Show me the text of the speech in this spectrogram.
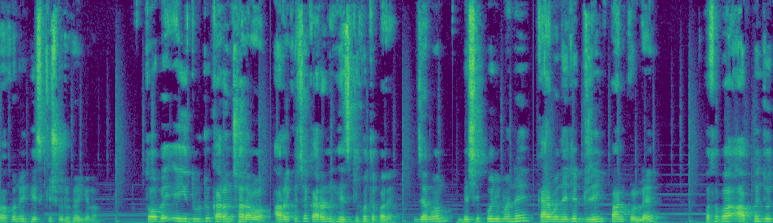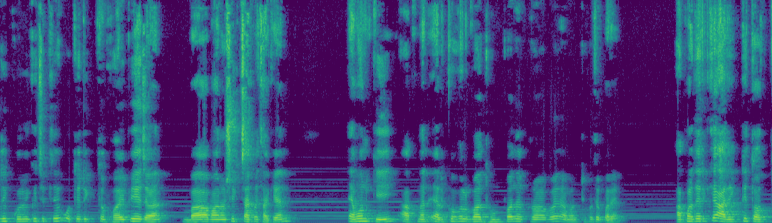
তখনই হিসকি শুরু হয়ে গেল। তবে এই দুটো কারণ ছাড়াও আরও কিছু কারণ হেঁচকি হতে পারে। যেমন, বেশি পরিমাণে কার্বনেটেড ড্রিঙ্ক পান করলে অথবা আপনি যদি কোনো কিছুতে অতিরিক্ত ভয় পেয়ে যান বা মানসিক চাপে থাকেন, এমনকি আপনার অ্যালকোহল বা ধূমপানের প্রভাবে এমনটি হতে পারে। আপনাদেরকে আরেকটি তথ্য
